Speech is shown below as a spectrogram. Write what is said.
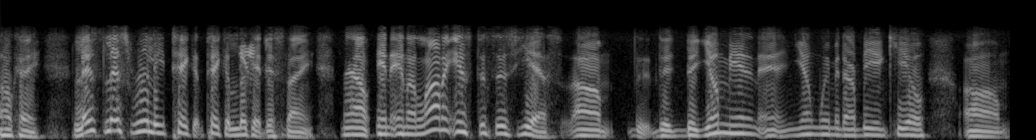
okay, let's let's really take a take a look at this thing. Now, in in a lot of instances, yes, um, the, the the young men and young women that are being killed um,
